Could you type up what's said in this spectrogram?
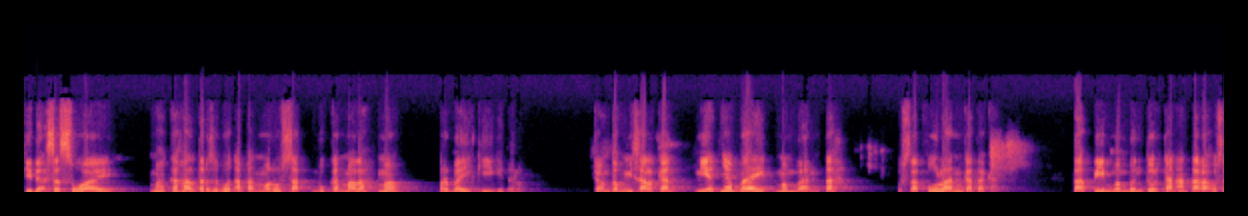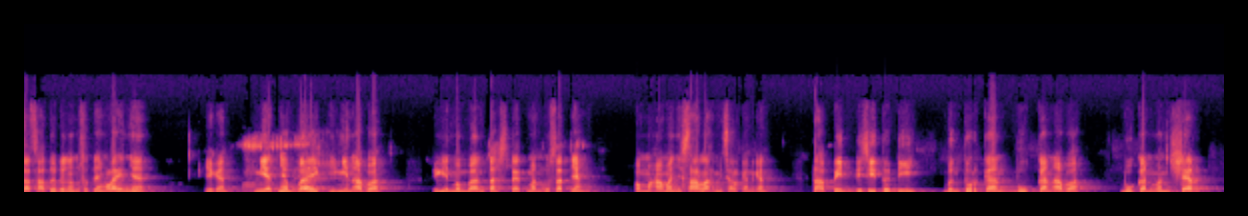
tidak sesuai maka hal tersebut akan merusak bukan malah memperbaiki gitu loh contoh misalkan niatnya baik membantah Ustadz Fulan katakan. Tapi membenturkan antara Ustadz satu dengan Ustadz yang lainnya. Ya kan? Niatnya baik, ingin apa? Ingin membantah statement Ustadz yang pemahamannya salah misalkan kan. Tapi di situ dibenturkan, bukan apa? Bukan men-share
